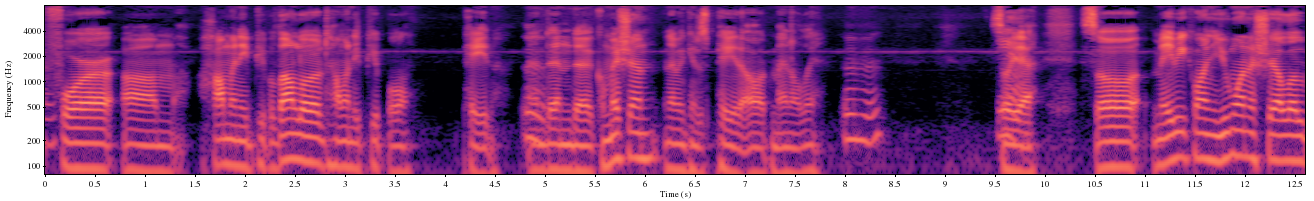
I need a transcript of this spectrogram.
for um, how many people downloaded how many people paid and then the commission and then we can just pay it out manually Mm-hmm. so Yeah. yeah. So maybe Kwan, you want to share a little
